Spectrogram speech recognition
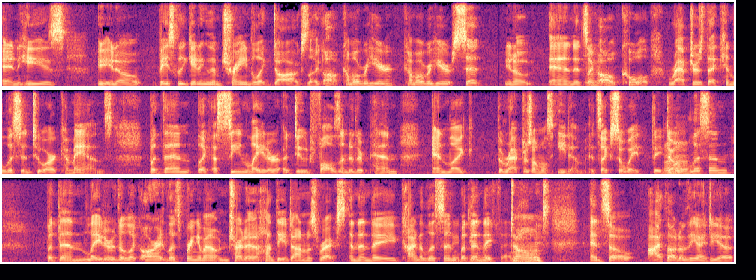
And he's you know basically getting them trained like dogs. Like oh come over here. Come over here. Sit. You know and it's like mm-hmm. oh cool. Raptors that can listen to our commands. But then like a scene later a dude falls into their pen and like the raptors almost eat him. It's like so wait they don't mm-hmm. listen but then later they're like all right let's bring him out and try to hunt the Adonis rex and then they kind of listen They but then they listen. don't and so i thought of the idea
